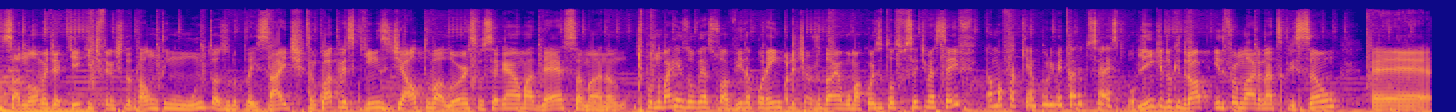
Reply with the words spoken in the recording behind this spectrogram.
essa Nomad aqui, que diferente da Talon, tem muito azul no Playsite. São quatro skins de alto valor. Se você ganhar uma dessa, mano, tipo, não vai resolver a sua vida, porém pode te ajudar em alguma coisa. Então, se você tiver safe, é uma faquinha por inventário do CS, pô. Link do Kidrop e do formulário na descrição. É...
